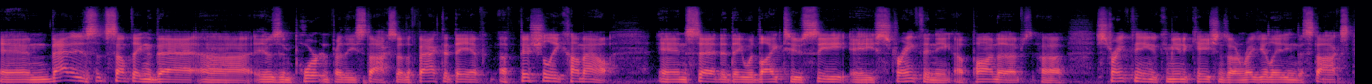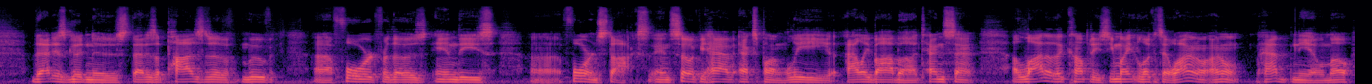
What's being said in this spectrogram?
And that is something that uh, is important for these stocks. So the fact that they have officially come out and said that they would like to see a strengthening upon a strengthening of communications on regulating the stocks. That is good news. That is a positive move uh, forward for those in these uh, foreign stocks. And so if you have Xpeng, Li, Alibaba, Tencent, a lot of the companies, you might look and say, well, I don't, I don't have NeoMo.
